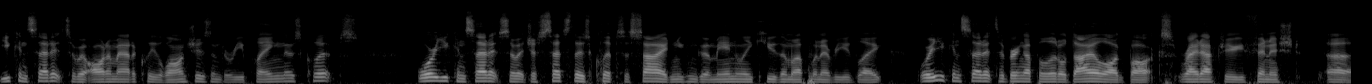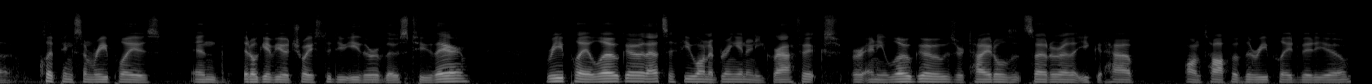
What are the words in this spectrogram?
you can set it so it automatically launches into replaying those clips. Or you can set it so it just sets those clips aside and you can go manually queue them up whenever you'd like. Or you can set it to bring up a little dialog box right after you finished uh, clipping some replays and it'll give you a choice to do either of those two there. Replay logo, that's if you want to bring in any graphics or any logos or titles, etc. that you could have on top of the replayed video.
